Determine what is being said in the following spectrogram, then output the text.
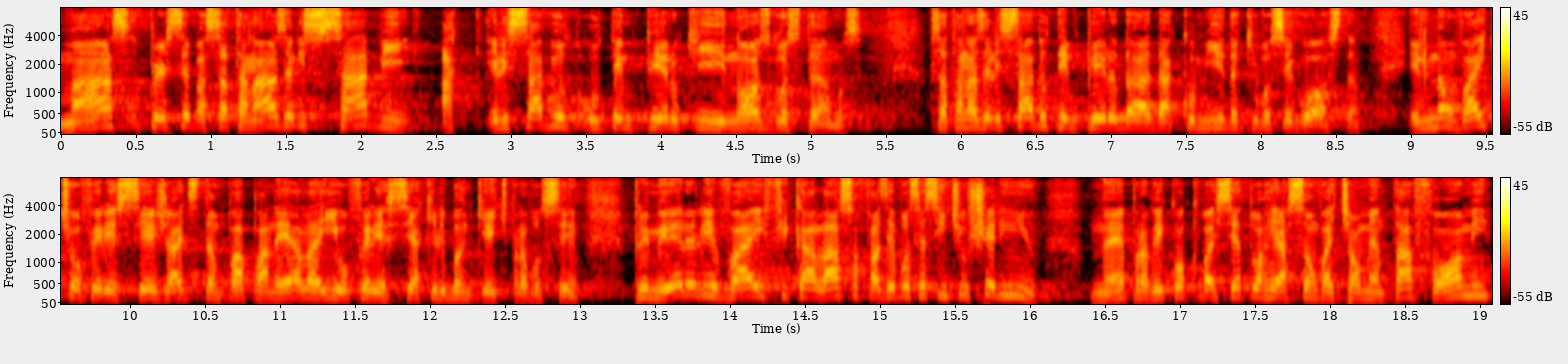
Mas perceba, Satanás ele sabe, ele sabe o, tempero que nós gostamos. Satanás ele sabe o tempero da, da comida que você gosta. Ele não vai te oferecer já destampar a panela e oferecer aquele banquete para você. Primeiro ele vai ficar lá só fazer você sentir o cheirinho, né, para ver qual que vai ser a tua reação. Vai te aumentar a fome?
